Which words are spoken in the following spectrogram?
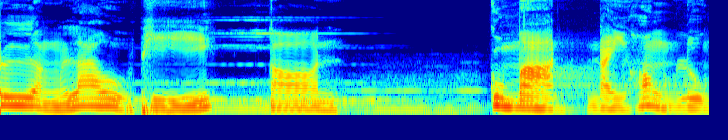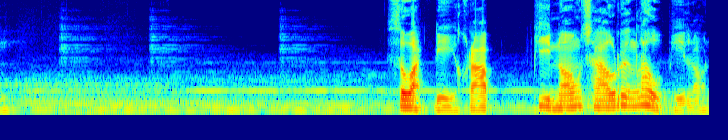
เรื่องเล่าผี ตอน กุมารในห้องลุง สวัสดีครับ พี่น้องชาวเรื่องเล่าผีหลอน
